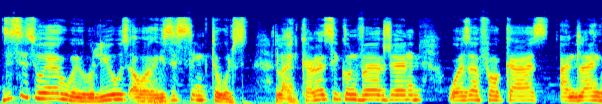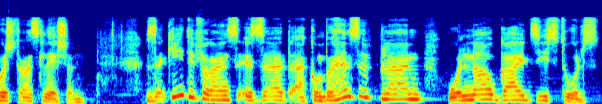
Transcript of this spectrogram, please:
This is where we will use our existing tools like currency conversion, weather forecast, and language translation. The key difference is that a comprehensive plan will now guide these tools.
